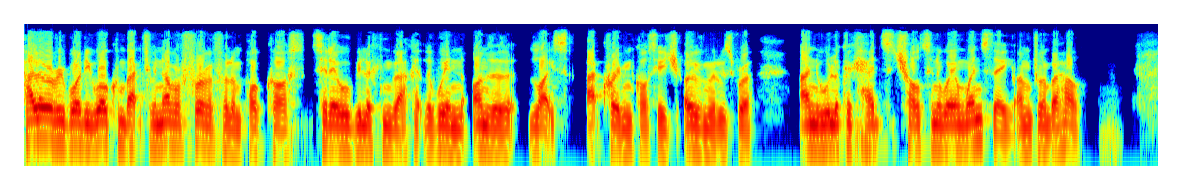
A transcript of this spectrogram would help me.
Hello, everybody. Welcome back to another Forever Fulham podcast. Today, we'll be looking back at the win under the lights at Craven Cottage over Middlesbrough, and we'll look ahead to Charlton away on Wednesday. I'm joined by Hal.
